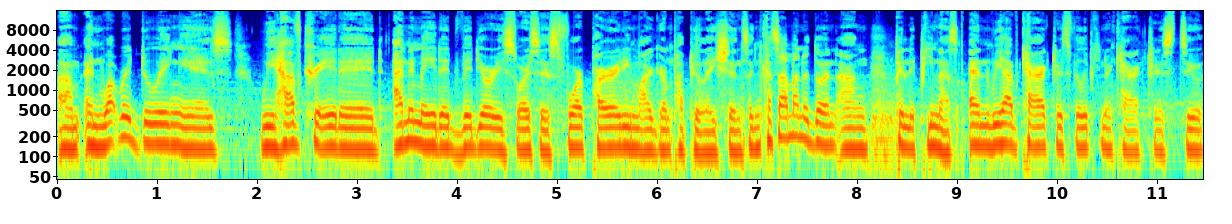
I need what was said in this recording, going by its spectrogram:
Um, and what we're doing is we have created animated video resources for priority migrant populations. And kasama na doon ang Pilipinas. And we have characters, Filipino characters too.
